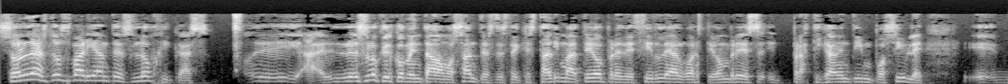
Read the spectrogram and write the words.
Son las dos variantes lógicas. Eh, es lo que comentábamos antes, desde que está Di Mateo, predecirle algo a este hombre es prácticamente imposible. Eh,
